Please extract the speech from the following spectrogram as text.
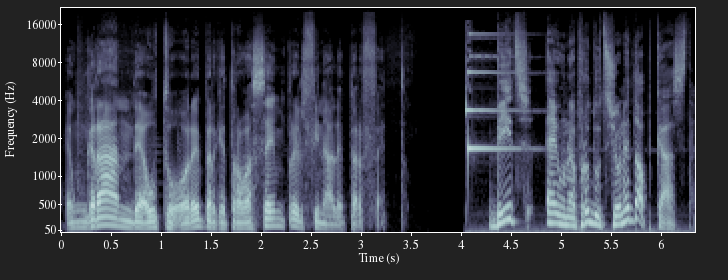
è un grande autore perché trova sempre il finale perfetto. Beats è una produzione Dopcast.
